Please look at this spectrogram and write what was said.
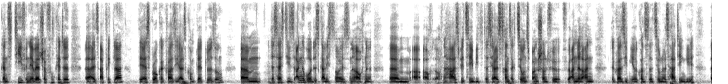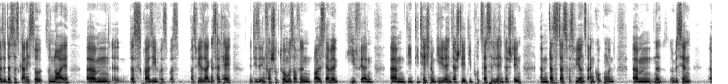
ganz tief in der Wertschöpfungskette äh, als Abwickler, der S-Broker quasi als Komplettlösung. Ähm, das heißt, dieses Angebot ist gar nichts Neues. Ne? Auch, eine, ähm, auch, auch eine HSBC bietet das ja als Transaktionsbank schon für, für andere an, äh, quasi in ihrer Konstellation als HTNG. Also das ist gar nicht so, so neu. Ähm, das ist quasi, was, was, was wir sagen, ist halt, hey, diese Infrastruktur muss auf ein neues Level gehievt werden. Ähm, die, die Technologie, die dahinter steht, die Prozesse, die dahinter stehen, ähm, das ist das, was wir uns angucken und ähm, ne, ein bisschen äh,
